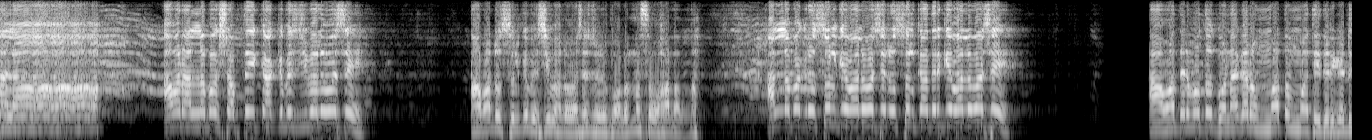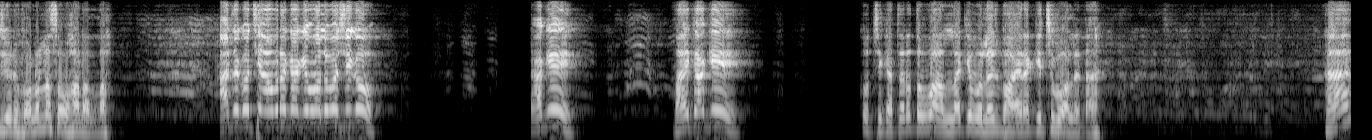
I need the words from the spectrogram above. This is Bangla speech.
আল্লাহ আমার আল্লাহ পাক সবথেকে কাকে বেশি ভালোবাসে আমার রসুলকে বেশি ভালোবাসে, জোরে বলো না সুবহানাল্লাহ আল্লাহ পাক রসুলকে ভালোবাসে, রসুল কাদেরকে ভালোবাসে? আমাদের মতো গোনাগার উম্মাত উম্মাতিদেরকে একটু জোরে বলো না সোহান আল্লাহ আচ্ছা করছি আমরা কাকে ভালোবাসি গো? কাকে? ভাই, কাকে? কচি কাচারা তবু আল্লাহকে বলে, ভাইরা কিছু বলে না। হ্যাঁ?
